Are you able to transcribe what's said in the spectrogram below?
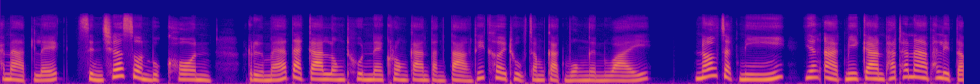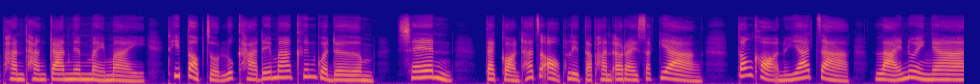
ขนาดเล็ก สินเชื่อส่วนบุคคล หรือแม้แต่การลงทุนในโครงการต่างๆ ที่เคยถูกจำกัดวงเงินไว้ นอกจากนี้ยังอาจมีการพัฒนาผลิตภัณฑ์ทางการเงินใหม่ ๆ ที่ตอบโจทย์ลูกค้าได้มากขึ้นกว่าเดิม เช่นแต่ก่อนถ้าจะออกผลิตภัณฑ์อะไรสักอย่าง ต้องขออนุญาตจากหลายหน่วยงาน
